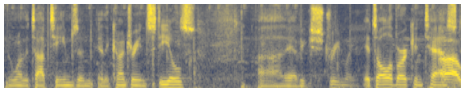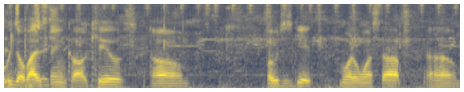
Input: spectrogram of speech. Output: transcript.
They're one of the top teams in, in the country in steals. Uh, they have extremely. It's all of our contests. Uh, we it's go by this thing called kills, um, but we just get more than one stop. Um,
